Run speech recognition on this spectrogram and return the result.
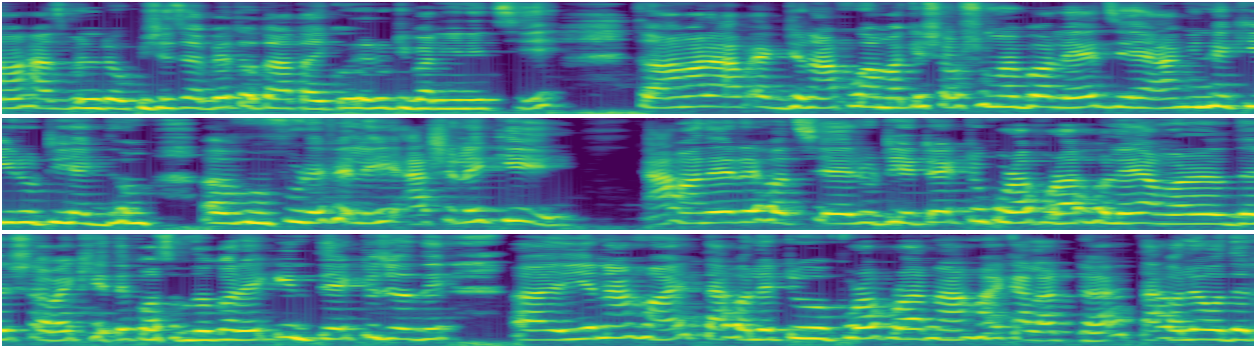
আমার হাজব্যান্ডের অফিসে যাবে, তো তাড়াতাড়ি করে রুটি বানিয়ে নিচ্ছি। তো আমার একজন আপু আমাকে সবসময় বলে যে, আমি নাকি রুটি একদম ফুড়ে ফেলি। আসলে কি? আমাদের হচ্ছে রুটি এটা একটু পোড়া পোড়া হলে আমাদের সবাই খেতে পছন্দ করে, কিন্তু একটু যদি ইয়ে না হয়, তাহলে একটু পোড়া পোড়া না হয় কালারটা, তাহলে ওদের,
